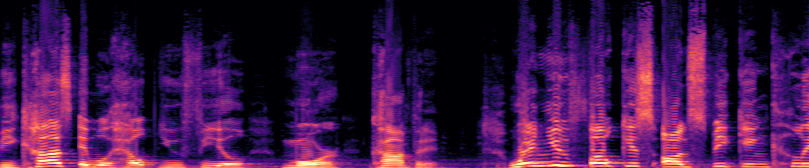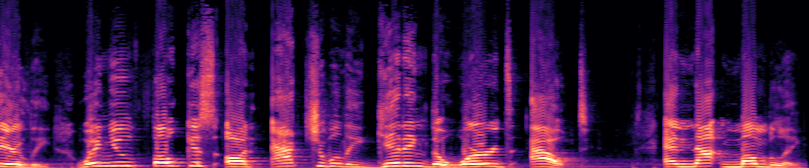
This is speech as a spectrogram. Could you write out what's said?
because it will help you feel more confident. When you focus on speaking clearly, when you focus on actually getting the words out and not mumbling,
